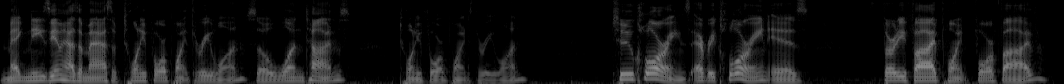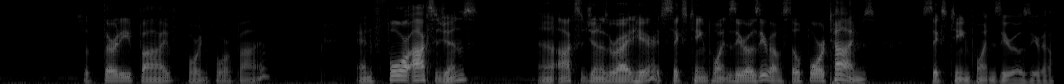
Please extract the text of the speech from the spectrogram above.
magnesium has a mass of 24.31, so 1 times 24.31 two chlorines. Every chlorine is 35.45. So 35.45. And four oxygens. Uh, oxygen is right here. It's 16.00. So 4 times 16.00.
